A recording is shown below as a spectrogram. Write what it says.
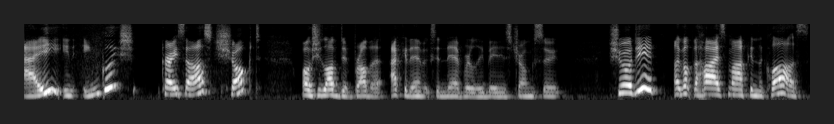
A in English? Grace asked, shocked. While she loved her brother, academics had never really been his strong suit. Sure did. I got the highest mark in the class.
